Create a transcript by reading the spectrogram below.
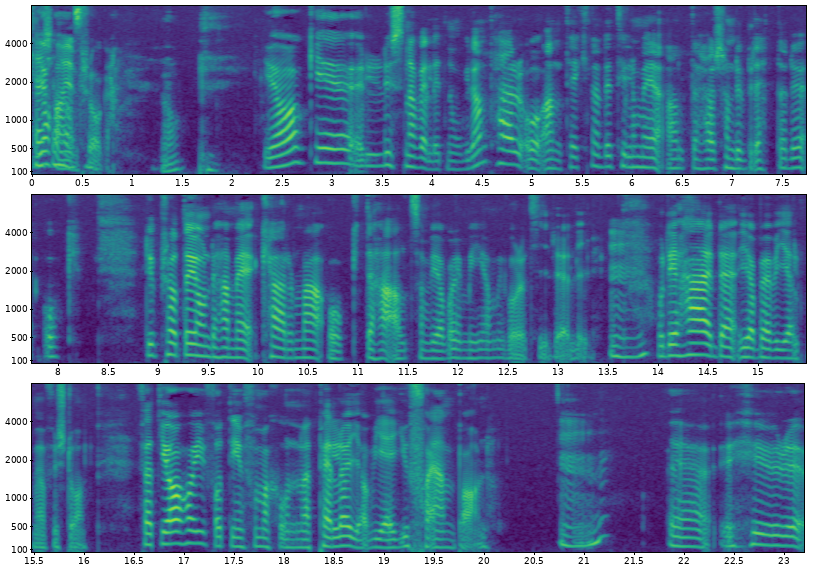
jag har en fråga. Ja. Jag eh, lyssnar väldigt noggrant här och antecknade till och med allt det här som du berättade och du pratar ju om det här med karma och det här allt som vi har varit med om i våra tidigare liv. Mm. Och det är här det jag behöver hjälp med att förstå. För att jag har ju fått informationen att Pelle och jag, vi är ju stjärnbarn. Mm. Uh, hur,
